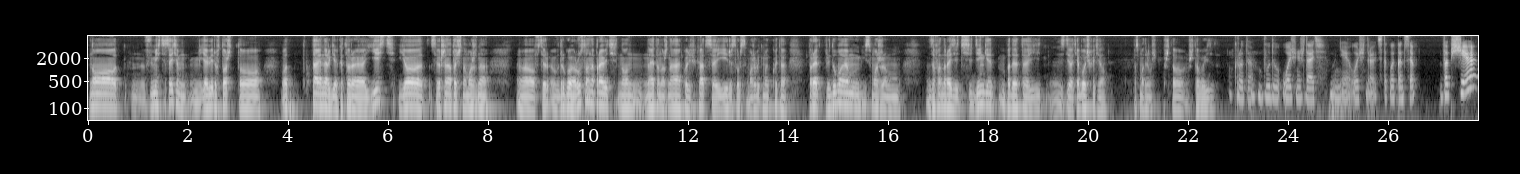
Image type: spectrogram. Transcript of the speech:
Но вместе с этим я верю в то, что вот та энергия, которая есть, ее совершенно точно можно э, в, другое русло направить, но на это нужна квалификация и ресурсы. Может быть, мы какой-то проект придумаем и сможем зафанрайзить деньги под это и сделать. Я бы очень хотел. Посмотрим, что, что выйдет. Круто. Буду очень ждать. Мне очень нравится такой концепт. Вообще,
